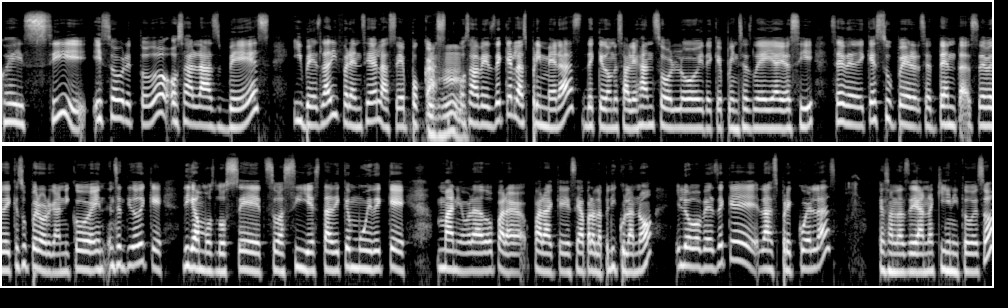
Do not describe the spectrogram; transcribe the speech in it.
Ok, sí, y sobre todo, o sea, las ves y ves la diferencia de las épocas, o sea, ves de que las primeras, de que donde se alejan solo y de que Princess Leia y así, se ve de que es súper 70, se ve de que es súper orgánico, en, en sentido de que, digamos, los sets o así, está de que muy de que maniobrado para, para que sea para la película, ¿no? Y luego ves de que las precuelas, que son las de Anakin y todo eso,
